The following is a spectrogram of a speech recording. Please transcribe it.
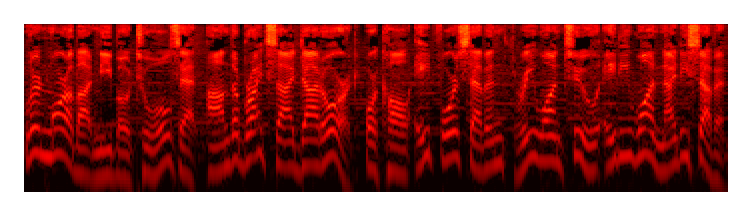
Learn more about Nebo tools at onthebrightside.org or call 847 312 8197.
